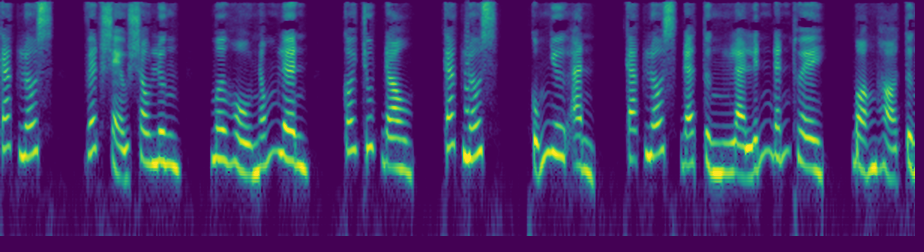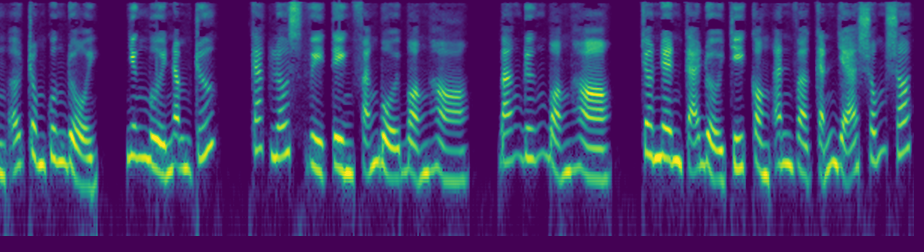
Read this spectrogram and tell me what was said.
các lốt, vết sẹo sau lưng, mơ hồ nóng lên, có chút đau, các lốt, cũng như anh, các lốt đã từng là lính đánh thuê, bọn họ từng ở trong quân đội, nhưng 10 năm trước, các lốt vì tiền phản bội bọn họ, bán đứng bọn họ, cho nên cả đội chỉ còn anh và cảnh giả sống sót,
